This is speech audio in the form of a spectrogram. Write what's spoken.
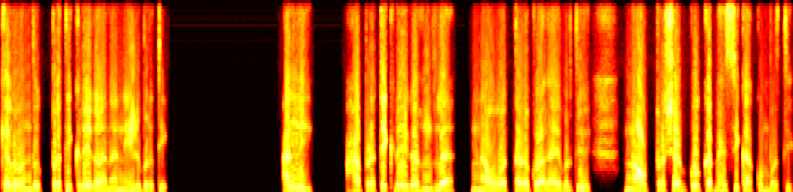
ಕೆಲವೊಂದು ಪ್ರತಿಕ್ರಿಯೆಗಳನ್ನ ನೀಡ್ಬಿಡ್ತಿ ಅಲ್ಲಿ ಆ ಪ್ರತಿಕ್ರಿಯೆಗಳ ನಾವು ಒತ್ತಡಕ್ಕೊಳಗಾಗ್ಬಿಡ್ತೀವಿ. ನಾವು ಪ್ರೆಷರ್ ಕುಕ್ಕರ್ನೇ ಸಿಕ್ಕಾಕೊಂಡ್ಬಿಡ್ತೀವಿ.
